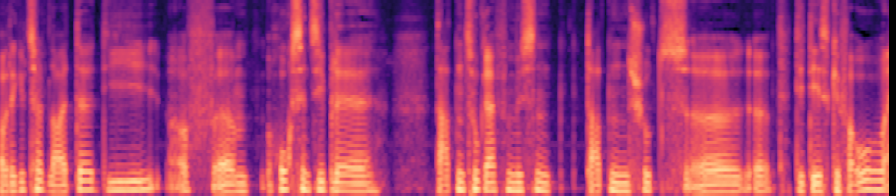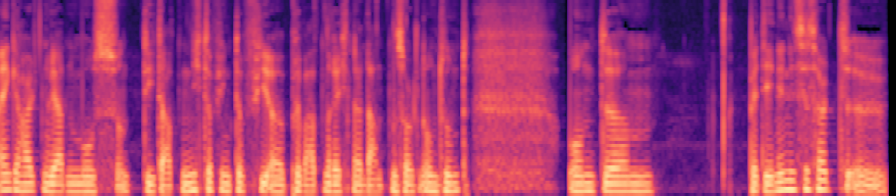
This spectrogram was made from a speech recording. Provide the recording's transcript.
Aber da gibt es halt Leute, die auf ähm, hochsensible Daten zugreifen müssen, Datenschutz, äh, äh die DSGVO eingehalten werden muss und die Daten nicht auf irgendeinem äh, privaten Rechner landen sollten und und. Und ähm, bei denen ist es halt äh,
